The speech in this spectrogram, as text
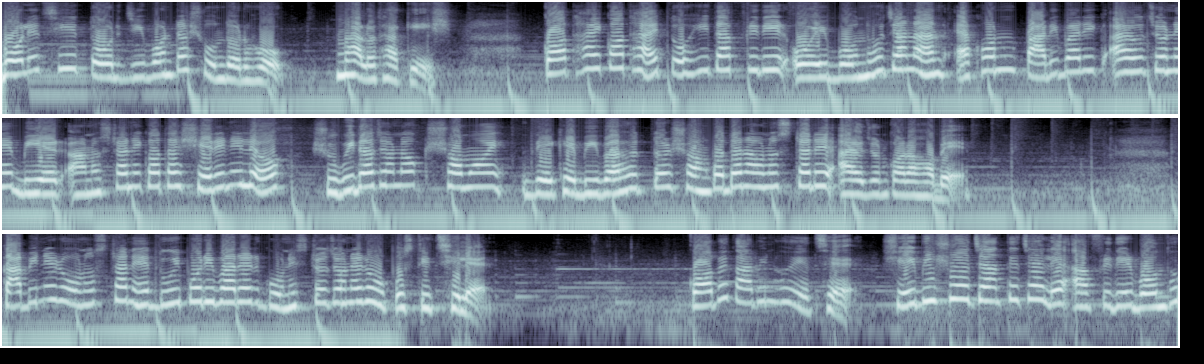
বলেছি, তোর জীবনটা সুন্দর হোক। ভালো থাকিস। কথায় কথায় তহিদ আফ্রিদির ওই বন্ধু জানান, এখন পারিবারিক আয়োজনে বিয়ের আনুষ্ঠানিকতা সেরে নিলেও সুবিধাজনক সময় দেখে বিবাহোত্তর সম্পাদনা অনুষ্ঠানে আয়োজন করা হবে। কাবিনের অনুষ্ঠানে দুই পরিবারের ঘনিষ্ঠজনেরও উপস্থিত ছিলেন। কবে কাবিন হয়েছে সেই বিষয়ে জানতে চাইলে আফ্রিদির বন্ধু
